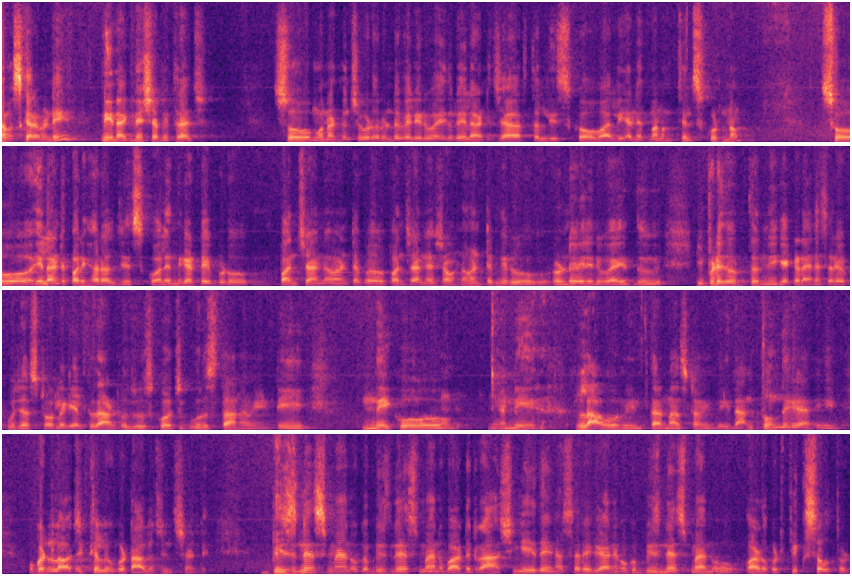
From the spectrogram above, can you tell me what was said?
నమస్కారం అండి. నేను అగ్నేష్ అమిత్రాజ్. సో మొన్నటి నుంచి కూడా రెండు వేల ఇరవై ఐదులో ఎలాంటి జాగ్రత్తలు తీసుకోవాలి అనేది మనం తెలుసుకుంటున్నాం. సో ఎలాంటి పరిహారాలు చేసుకోవాలి? ఎందుకంటే ఇప్పుడు పంచాంగం అంటే పంచాంగ శ్రవణం అంటే మీరు రెండు వేల ఇరవై ఐదు ఇప్పుడే దొరుకుతుంది. మీకు ఎక్కడైనా సరే పూజా స్టోర్లోకి వెళ్తే దాంట్లో చూసుకోవచ్చు. గురుస్థానం ఏంటి? నీకు అన్ని లాభం ఇంత నష్టం ఇంత ఇది అంత ఉంది కానీ ఒకటి లాజికల్ ఒకటి ఆలోచించండి. బిజినెస్ మ్యాన్ ఒక బిజినెస్ మ్యాన్ వాడి రాశి ఏదైనా సరే కానీ ఒక బిజినెస్ మ్యాన్ వాడు ఒకటి ఫిక్స్ అవుతాడు.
